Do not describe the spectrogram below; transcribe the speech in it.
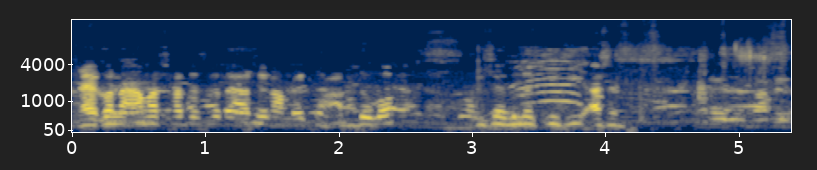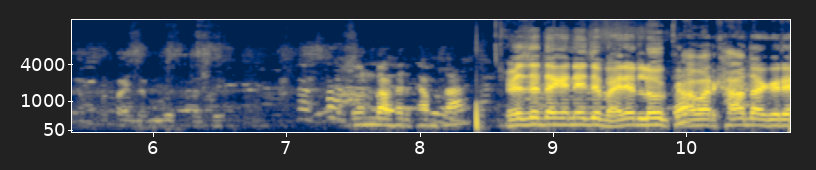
হ্যাঁ, এখন আমার সাথে সাথে আসেন আমরা একটু হাত দেবো বিষয়গুলো কি কি আসেন কোন বাপের খামসা? এই যে দেখেন এই যে বাইরের লোক আবার খাওয়া দাওয়া করে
